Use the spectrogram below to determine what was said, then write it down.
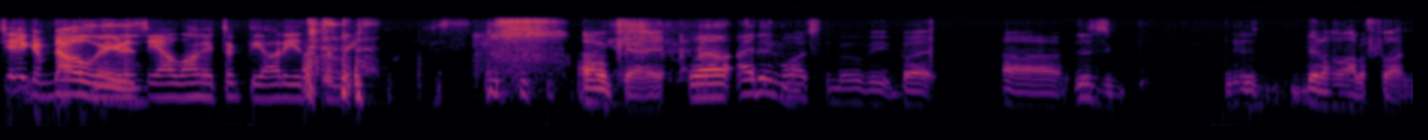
jacob no we're gonna Hmm. see how long it took the audience to make Okay. Well, I didn't watch the movie, but uh, this, is, this has been a lot of fun.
